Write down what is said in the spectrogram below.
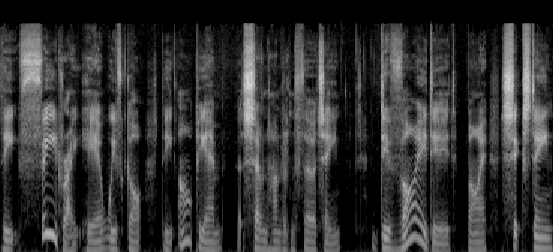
the feed rate here we've got the RPM at 713 divided by 16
